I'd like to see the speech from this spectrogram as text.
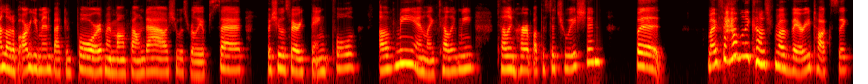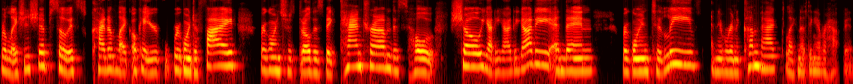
a lot of argument back and forth. My mom found out. She was really upset but she was very thankful of me and like telling me, telling her about the situation. But my family comes from a very toxic relationship. So it's kind of like, okay, you're we're going to fight, we're going to throw this big tantrum, this whole show, yada yada yada. And then we're going to leave and then we're gonna come back like nothing ever happened.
